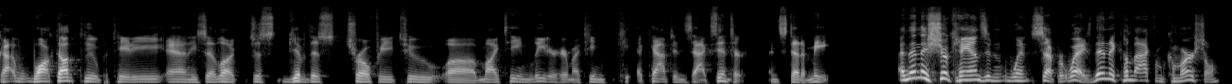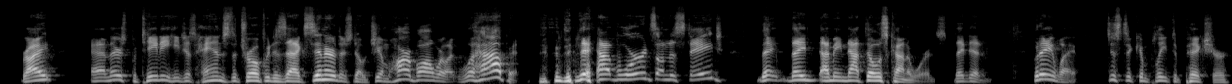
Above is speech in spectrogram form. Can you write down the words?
got walked up to Petitti and he said, "Look, just give this trophy to uh, my team leader here, my team captain Zach Zinter, instead of me." And then they shook hands and went separate ways. Then they come back from commercial, right? And there's Petitti. He just hands the trophy to Zach Zinter. There's no Jim Harbaugh. We're like, what happened? Did they have words on the stage? They, they, I mean, not those kind of words. They didn't. But anyway, just to complete the picture,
